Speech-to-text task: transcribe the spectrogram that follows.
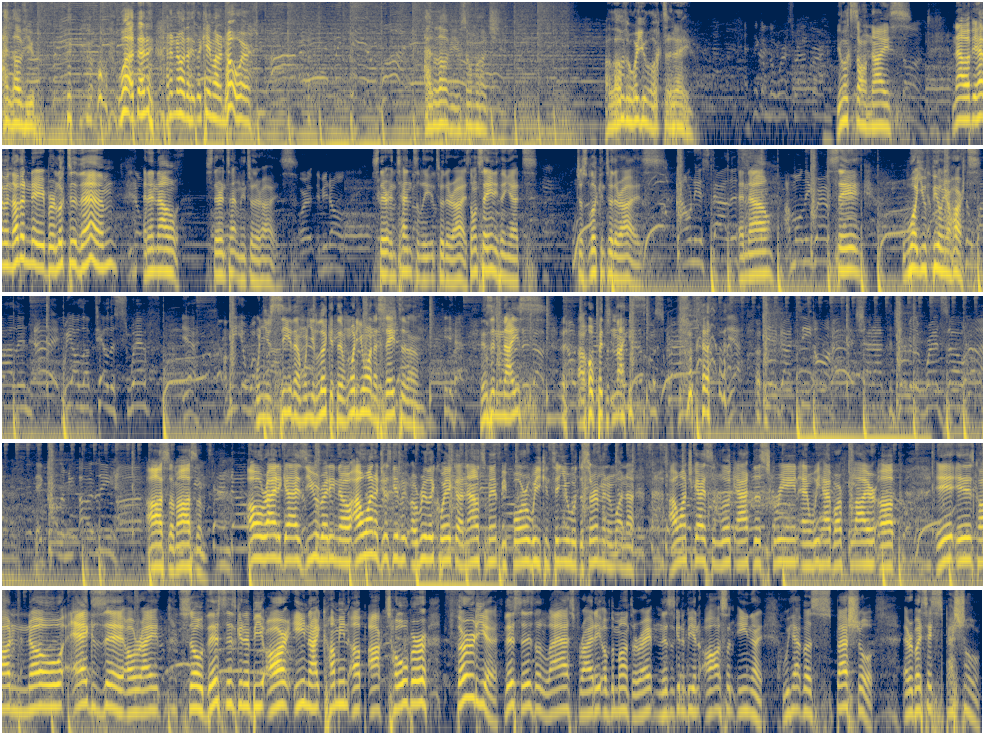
I love you. what? That, I don't know. That, that came out of nowhere. I love you so much. I love the way you look today. You look so nice. Now, if you have another neighbor, look to them, and then now stare intently into their eyes. Stare intently into their eyes. Don't say anything yet. Just look into their eyes. And now, say what you feel in your heart. When you see them, when you look at them, what do you want to say to them? Is it nice? I hope it's nice. awesome, awesome. Alrighty, guys, you already know. I want to just give a really quick announcement before we continue with the sermon and whatnot. I want you guys to look at the screen, and we have our flyer up. It is called No Exit, all right? So this is going to be our E-Night coming up October 30th. This is the last Friday of the month, all right? And this is going to be an awesome E-Night. We have a special, everybody say special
